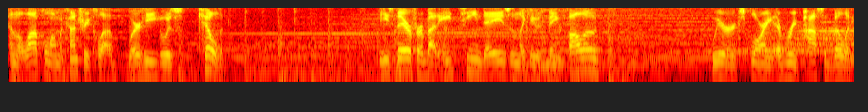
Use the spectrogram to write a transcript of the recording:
and the La Paloma Country Club, where he was killed. He's there for about 18 days and like he was being followed. We are exploring every possibility.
